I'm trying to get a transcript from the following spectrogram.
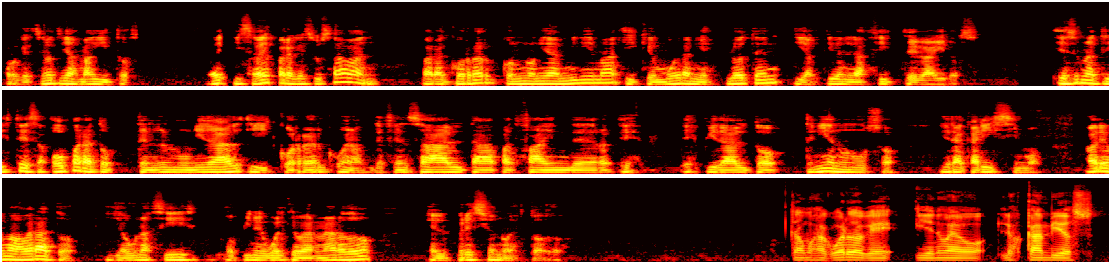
porque si no tenías maguitos. ¿Y sabés para qué se usaban? Para correr con una unidad mínima y que mueran y exploten y activen la FIT de Gyros es una tristeza. O para tener una unidad y correr, bueno, defensa alta, Pathfinder, Speed alto, tenían un uso era carísimo. Ahora es más barato y aún así, opino igual que Bernardo, el precio no es todo. Estamos de acuerdo que, y de nuevo, los cambios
